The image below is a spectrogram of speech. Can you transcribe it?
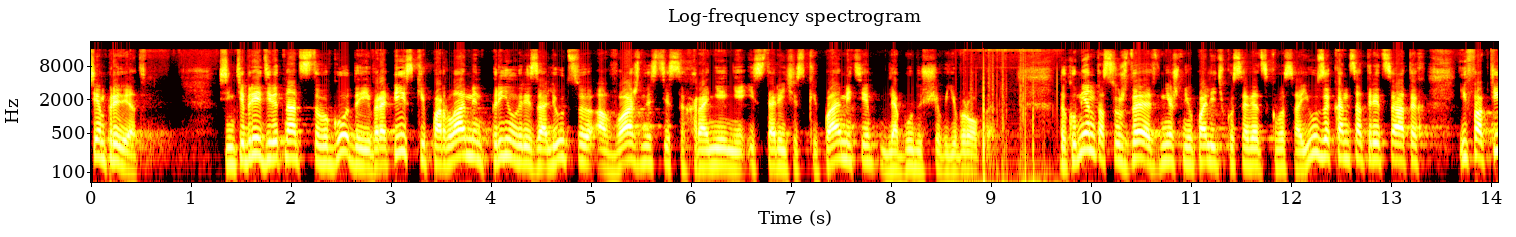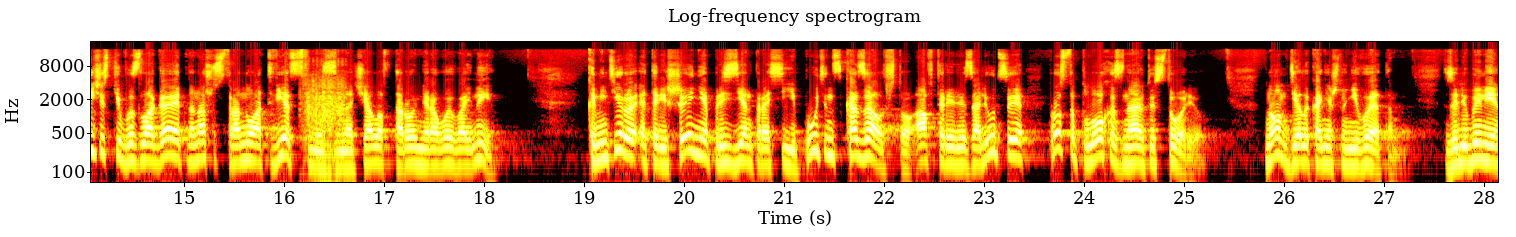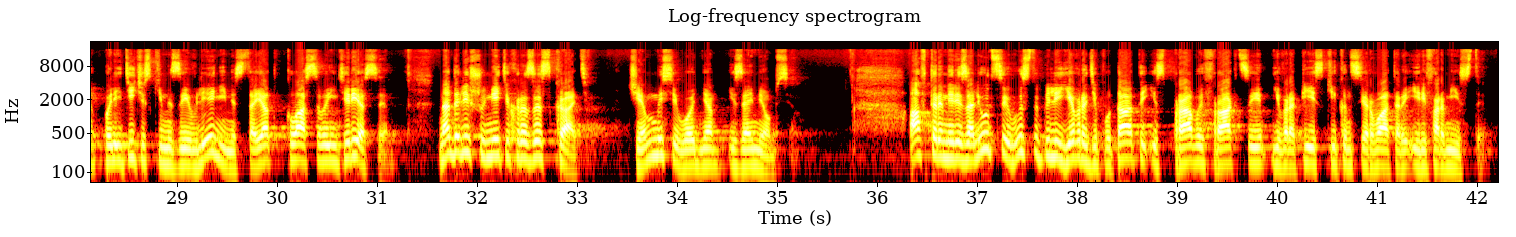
Всем привет! В сентябре 2019 года Европейский парламент принял резолюцию о важности сохранения исторической памяти для будущего Европы. Документ осуждает внешнюю политику Советского Союза конца 30-х и фактически возлагает на нашу страну ответственность за начало Второй мировой войны. Комментируя это решение, президент России Путин сказал, что авторы резолюции просто плохо знают историю. Но дело, конечно, не в этом. За любыми политическими заявлениями стоят классовые интересы. Надо лишь уметь их разыскать, чем мы сегодня и займемся. Авторами резолюции выступили евродепутаты из правой фракции «Европейские консерваторы и реформисты».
